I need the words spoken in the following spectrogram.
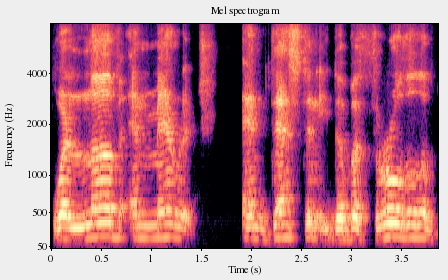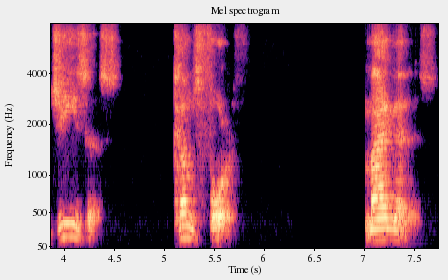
where love and marriage and destiny, the betrothal of Jesus, comes forth. My goodness.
